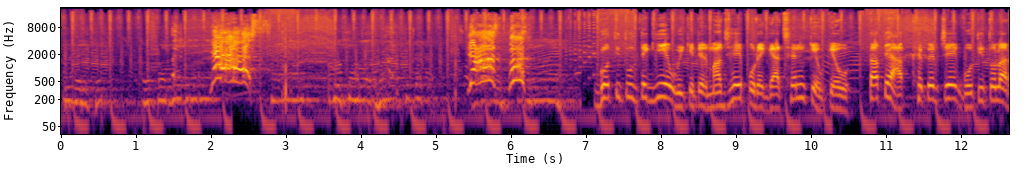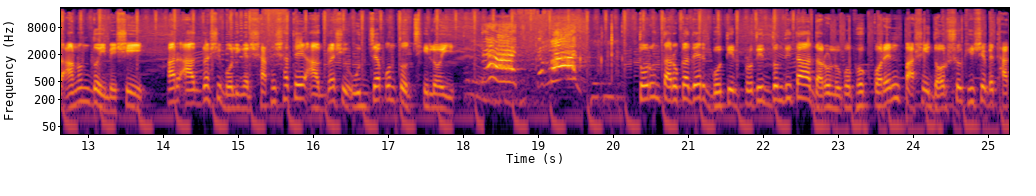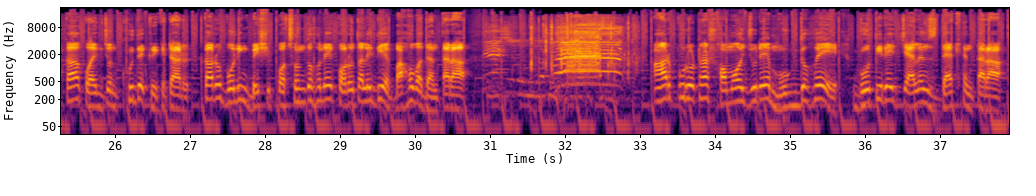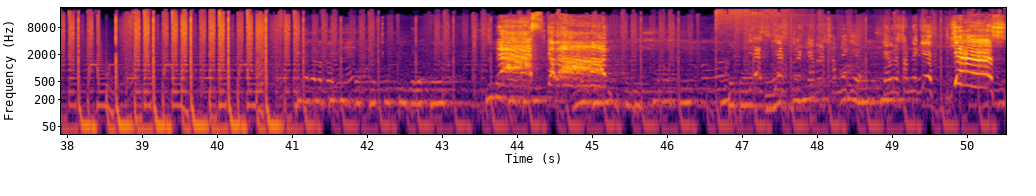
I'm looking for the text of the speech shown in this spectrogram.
গতি তুলতে গিয়ে উইকেটের মাঝে পড়ে গেছেন কেউ কেউ। তাতে আক্ষেপের চেয়ে গতি তোলার আনন্দই বেশি। আর আগ্রাসী বোলিংয়ের সাথে সাথে আগ্রাসী উদযাপন তো ছিলই। তরুণ তারকাদের গতির প্রতিদ্বন্দ্বিতা দারুণ উপভোগ করেন পাশেই দর্শক হিসেবে থাকা কয়েকজন খুদে ক্রিকেটার। কারও বোলিং বেশি পছন্দ হলে করতালি দিয়ে বাহবা দেন তারা। আর পুরোটা সময় জুড়ে মুগ্ধ হয়ে গতির এই চ্যালেঞ্জ দেখেন তারা। ইয়েস ইয়েস করে ক্যামেরার সামনে গিয়ে ক্যামেরার সামনে গিয়ে ইয়েস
